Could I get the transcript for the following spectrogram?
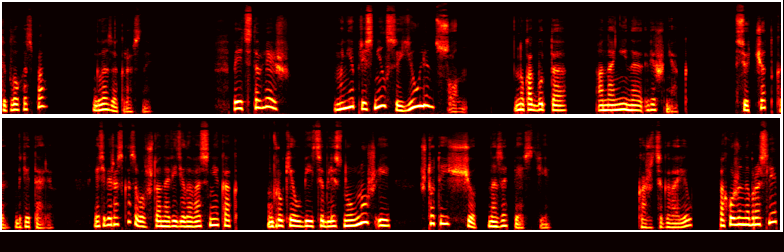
Ты плохо спал? Глаза красные. Представляешь, мне приснился Юлин сон. Ну, как будто она Нина Вишняк все четко в деталях. Я тебе рассказывал, что она видела во сне, как в руке убийцы блеснул нож и что-то еще на запястье. Кажется, говорил. Похоже на браслет?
